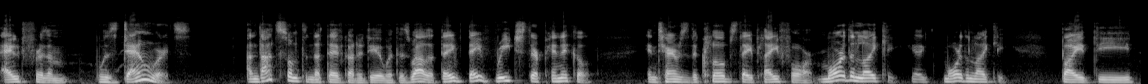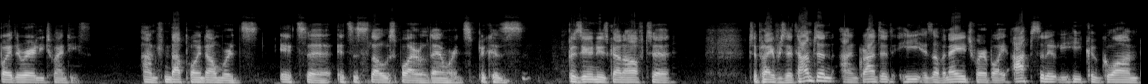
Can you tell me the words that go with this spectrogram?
out for them was downwards, and that's something that they've got to deal with as well. That they've they've reached their pinnacle in terms of the clubs they play for, more than likely, more than likely, by the by their early twenties, and from that point onwards, it's a it's a slow spiral downwards because Bazunu's gone off to to play for Southampton, and granted, he is of an age whereby absolutely he could go on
